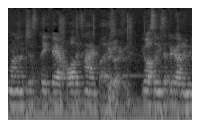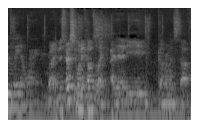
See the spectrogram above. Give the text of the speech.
want to just play fair all the time, but Exactly. you also need to figure out a new way to work. Right, and especially when it comes to like identity, government stuff,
